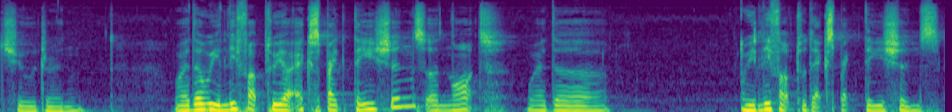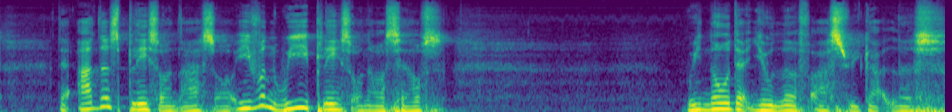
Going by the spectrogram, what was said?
children. Whether we live up to your expectations or not, whether we live up to the expectations that others place on us or even we place on ourselves, we know that you love us regardless.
